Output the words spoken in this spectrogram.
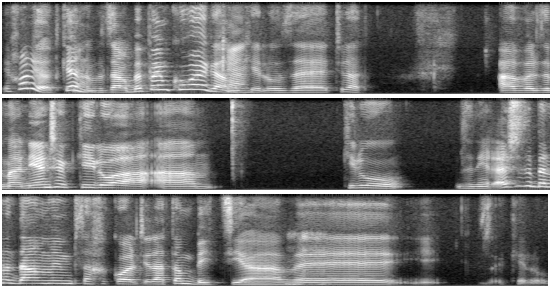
יכול להיות, כן, כן. אבל זה הרבה פעמים קורה גם, כן. כאילו, זה, את יודעת. אבל זה מעניין שכאילו, ה... ה... כאילו, זה נראה שזה בן אדם עם סך הכל, את יודעת, אמביציה, ו... זה כאילו...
